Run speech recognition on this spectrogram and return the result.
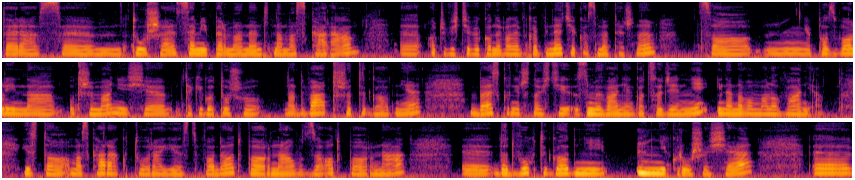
teraz tusze semipermanentna maskara, e, oczywiście wykonywane w gabinecie kosmetycznym, co mm, pozwoli na utrzymanie się takiego tuszu na 2-3 tygodnie bez konieczności zmywania go codziennie i na nowo malowania. Jest to maskara, która jest wodoodporna, łzoodporna. E, do dwóch tygodni nie kruszy się. E,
